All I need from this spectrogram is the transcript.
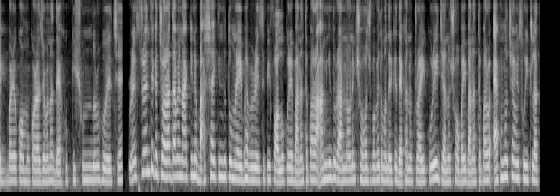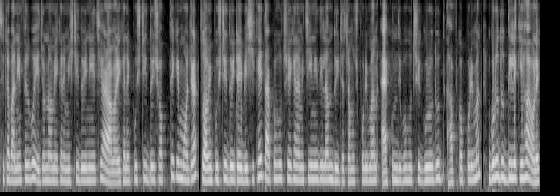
একবারে কমও করা যাবে না। দেখো কি সুন্দর হয়েছে। রেস্টুরেন্ট থেকে চড়া দামে না কিনে বাসায় কিন্তু তোমরা এইভাবে রেসিপি ফলো করে বানাতে পারো। আমি কিন্তু রান্না অনেক সহজভাবে তোমাদেরকে দেখানো ট্রাই করি, যেন সবাই বানাতে পারো। এখন হচ্ছে আমি সুইট লাচ্ছিটা বানিয়ে ফেলব এই জন্য আমি এখানে মিষ্টি দই নিয়েছি, আর আমার এখানে পুষ্টির দই সব থেকে মজার। তো আমি পুষ্টির দইটাই বেশি খাই। তারপর হচ্ছে এখানে আমি চিনি দিলাম, দুইটা চামচ পরিমাণ। এখন দিব হচ্ছে গুঁড়ো দুধ হাফ কাপ পরিমাণ। গুঁড়ো দুধ দিলে কি হয়? অনেক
